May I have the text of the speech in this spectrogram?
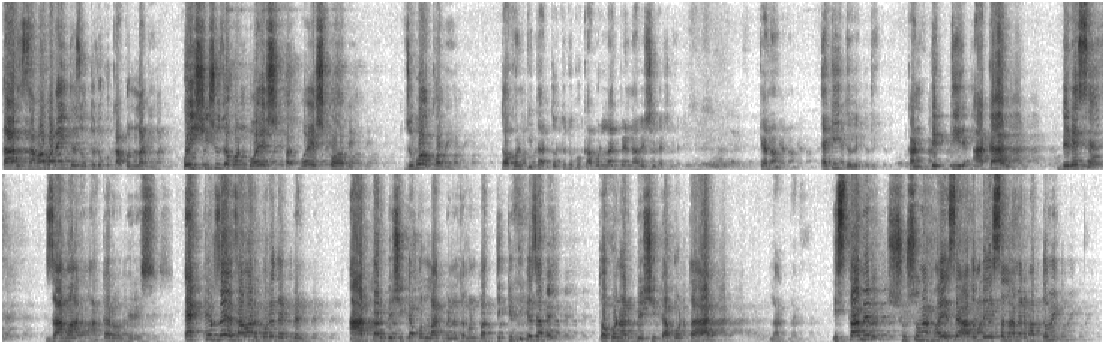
তার জামা বানাইতে যতটুকু কাপড় লাগে, ওই শিশু যখন বয়স, বয়স্ক হবে, যুবক হবে, তখন কি তার ততটুকু কাপড় লাগবে না বেশি লাগবে? কেন? একই তো ব্যক্তি। কারণ ব্যক্তির আকার বেড়েছে, জামার আকারও বেড়েছে। এক পর্যায়ে যাওয়ার পরে দেখবেন, আর তার বেশি কাপড় লাগবে না, যখন বার্ধক্যের দিকে যাবে তখন আর বেশি কাপড় তার লাগবে ইসলামের সুসংহার হয়েছে আদম আলী ইসলামের মাধ্যমে।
